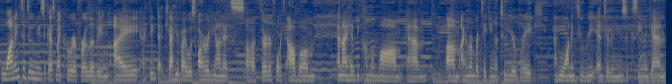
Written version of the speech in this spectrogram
wanting to do music as my career for a living, I, I think that Keahiwai was already on its uh, third or fourth album, and I had become a mom. And um, I remember taking a two year break and wanting to re enter the music scene again.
